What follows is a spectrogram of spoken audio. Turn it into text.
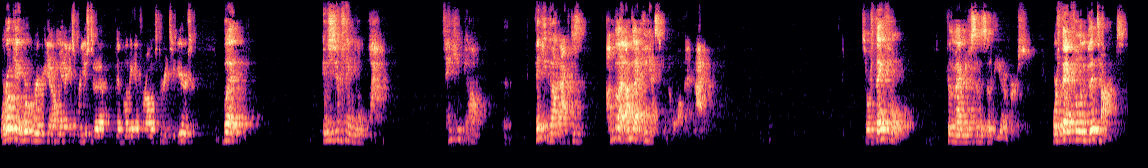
We're okay. We're, we're, you know, I mean, I guess we're used to it. I've been living it for almost 32 years. But it was just everything, you go, wow. Thank you, God. Thank you, God. I, cause I'm glad, I'm glad He has to know all that. I, so we're thankful for the magnificence of the universe. We're thankful in good times.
